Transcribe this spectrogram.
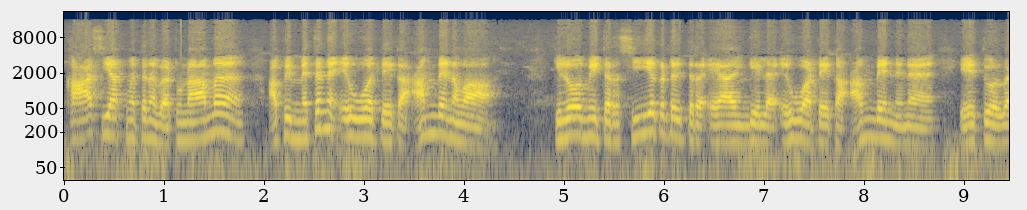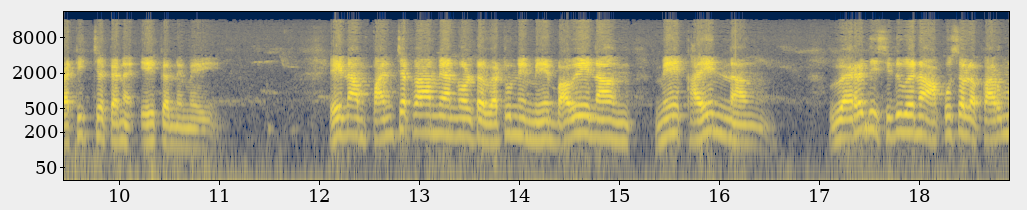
කාසියක් මෙතන වැටුනාම අපි මෙතන එව්වොත් ඒක අම්බෙනවා. කිලෝමීටර් 100කට විතර එයායින් ගිහලා එව්වට ඒක අම්බෙන්නේ නැහැ. හේතුව වැටිච්ච තැන ඒක නෙමෙයි. එහෙනම් පංචකාමයන් වලට වැටුනේ මේ භවේ නම් මේ කයෙන් නම් වැරදි සිදුවෙන අකුසල කර්ම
